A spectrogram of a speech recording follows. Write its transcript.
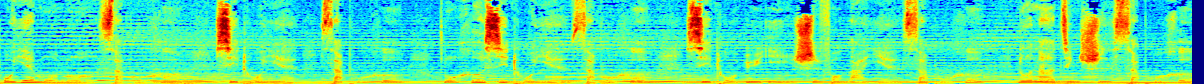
婆夜摩挪萨婆诃，悉陀耶萨婆诃，摩诃悉陀耶萨婆诃，悉陀喻意是佛那耶萨婆诃。罗那紧持萨婆诃，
